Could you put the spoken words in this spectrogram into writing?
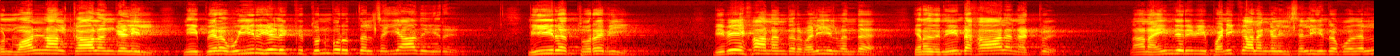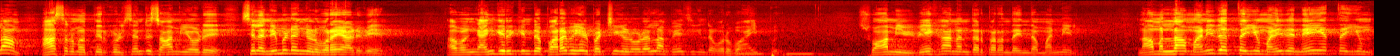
உன் வாழ்நாள் காலங்களில் நீ பிற உயிர்களுக்கு துன்புறுத்தல் செய்யாது இரு. வீர துறவி விவேகானந்தர் வழியில் வந்த எனது நீண்டகால நட்பு. நான் ஐந்தருவி பனிக்காலங்களில் செல்கின்ற போதெல்லாம் ஆசிரமத்திற்குள் சென்று சாமியோடு சில நிமிடங்கள் உரையாடுவேன். அவங்க அங்கிருக்கின்ற பறவைகள் பட்சிகளோடெல்லாம் பேசுகின்ற ஒரு வாய்ப்பு. சுவாமி விவேகானந்தர் பிறந்த இந்த மண்ணில் நாமெல்லாம் மனிதத்தையும் மனித நேயத்தையும்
